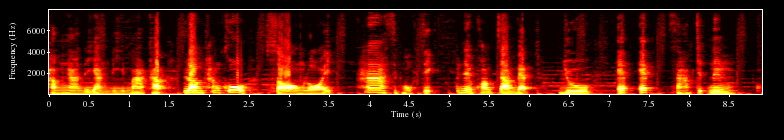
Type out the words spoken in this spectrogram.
ทำงานได้อย่างดีมากครับรอมทั้งคู่ 256จิกเป็นในความจำแบบ UFF 3.1 โห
